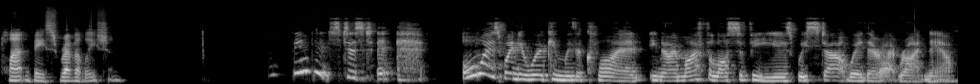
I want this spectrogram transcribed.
plant-based revelation? I think it's just it, always when you're working with a client, you know, my philosophy is we start where they're at right now.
